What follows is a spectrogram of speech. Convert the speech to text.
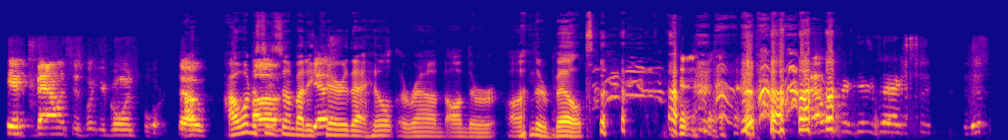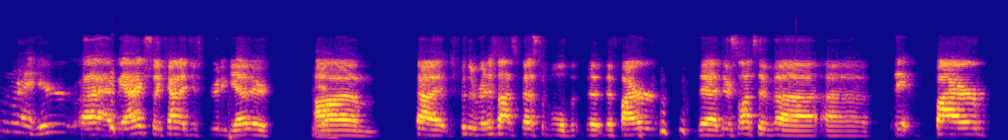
if balance is what you're going for. So I want to see Uh, somebody yes. carry that hilt around on their on their belt. that one right here is actually this one right here. Uh, we actually kind of just threw together. Um, uh, for the Renaissance Festival, the, the, the fire, the, there's lots of uh, uh, fire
